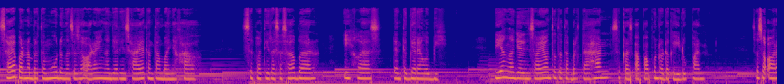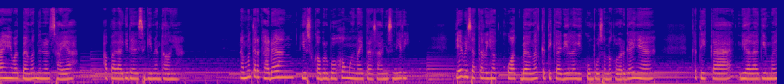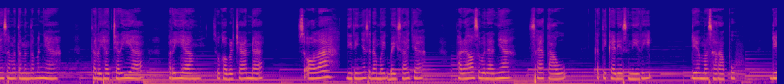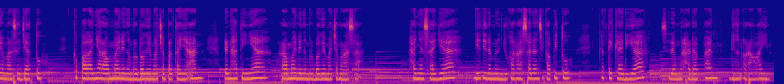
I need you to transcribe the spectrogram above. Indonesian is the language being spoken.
Saya pernah bertemu dengan seseorang yang ngajarin saya tentang banyak hal, seperti rasa sabar, ikhlas, dan tegar yang lebih. Dia ngajarin saya untuk tetap bertahan sekeras apa pun roda kehidupan. Seseorang yang hebat banget menurut saya, apalagi dari segi mentalnya. Namun terkadang dia suka berbohong mengenai perasaannya sendiri. Dia bisa terlihat kuat banget ketika dia lagi kumpul sama keluarganya, ketika dia lagi main sama teman-temannya, terlihat ceria, periang, suka bercanda, seolah dirinya sedang baik-baik saja. Padahal sebenarnya saya tahu ketika dia sendiri, dia merasa rapuh, dia merasa jatuh. Kepalanya ramai dengan berbagai macam pertanyaan dan hatinya ramai dengan berbagai macam rasa. Hanya saja dia tidak menunjukkan rasa dan sikap itu ketika dia sedang berhadapan dengan orang lain.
